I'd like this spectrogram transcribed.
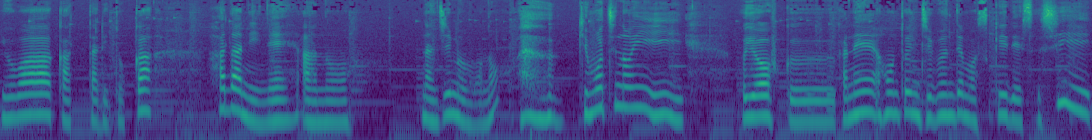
弱かったりとか肌にねあの馴染むもの 気持ちのいいお洋服がね本当に自分でも好きですし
